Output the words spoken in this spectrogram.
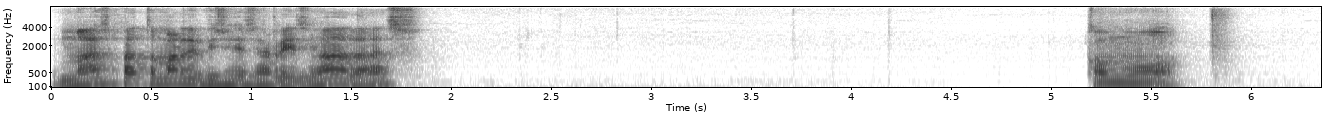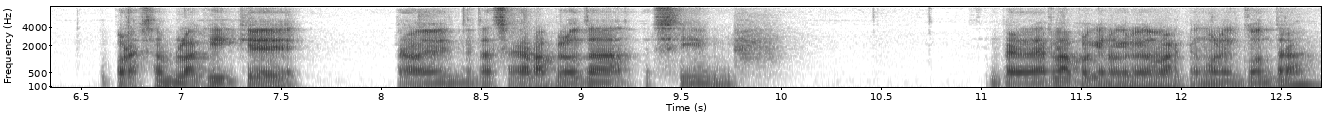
Más va a tomar decisiones arriesgadas. Como, por ejemplo, aquí que pero voy a intentar sacar la pelota sin, perderla porque no creo que marquen gol en contra.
